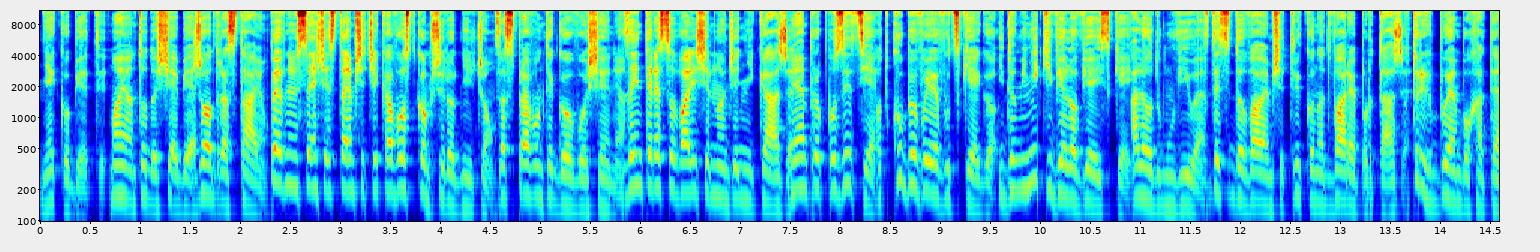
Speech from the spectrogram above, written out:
nie kobiety, mają to do siebie, że odrastają. W pewnym sensie stałem się ciekawostką przyrodniczą, za sprawą tego owłosienia. Zainteresowali się mną dziennikarze. Miałem propozycję od Kuby Wojewódzkiego i Dominiki Wielowiejskiej, ale odmówiłem. Zdecydowałem się tylko na dwa reportaże, których byłem bohaterem.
